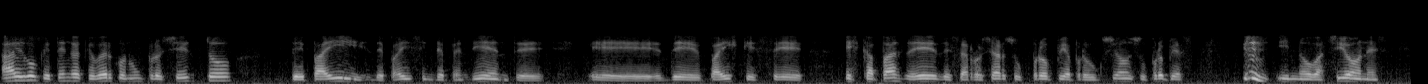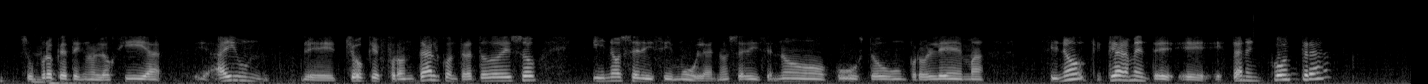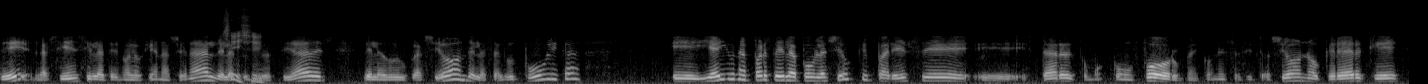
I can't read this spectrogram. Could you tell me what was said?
algo que tenga que ver con un proyecto de país, de país independiente, eh, de país que se es capaz de desarrollar su propia producción, sus propias innovaciones, su mm. propia tecnología. Hay un eh, choque frontal contra todo eso y no se disimula, no se dice, no, justo hubo un problema, sino que claramente eh, están en contra de la ciencia y la tecnología nacional, de las universidades, de la educación, de la salud pública, eh, y hay una parte de la población que parece eh, estar como conforme con esa situación o creer que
